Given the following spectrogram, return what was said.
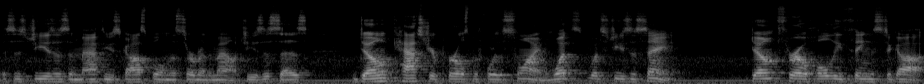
This is Jesus in Matthew's Gospel in the Sermon on the Mount. Jesus says, Don't cast your pearls before the swine. What's, what's Jesus saying? Don't throw holy things to God.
